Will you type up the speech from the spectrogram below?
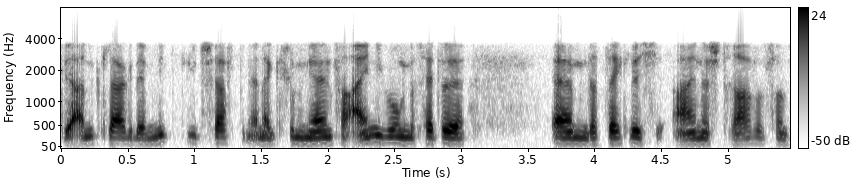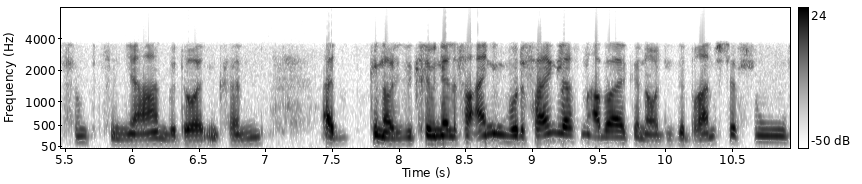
der Anklage der Mitgliedschaft in einer kriminellen Vereinigung. Das hätte ähm, tatsächlich eine Strafe von 15 Jahren bedeuten können. Also genau, diese kriminelle Vereinigung wurde fallen gelassen, aber genau, diese Brandstiftung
